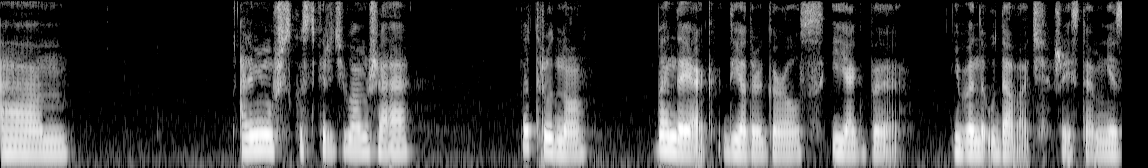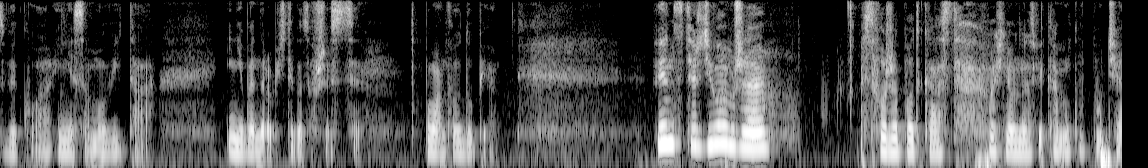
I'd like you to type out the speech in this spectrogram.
Um, ale mimo wszystko stwierdziłam, że no trudno, będę jak The Other Girls i jakby nie będę udawać, że jestem niezwykła i niesamowita i nie będę robić tego, co wszyscy, to w dupie. Więc stwierdziłam, że stworzę podcast właśnie o nazwie Kamyk w bucie,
